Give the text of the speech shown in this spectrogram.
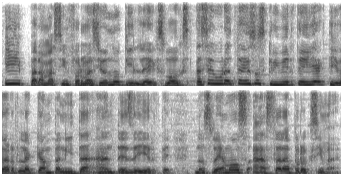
Y para más información útil de Xbox, asegúrate de suscribirte y activar la campanita antes de irte. Nos vemos hasta la próxima.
